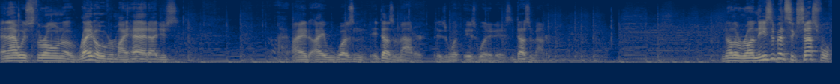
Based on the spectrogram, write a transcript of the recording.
And that was thrown uh, right over my head. I just I, I wasn't, it doesn't matter, is what is what it is. It doesn't matter. Another run. These have been successful.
